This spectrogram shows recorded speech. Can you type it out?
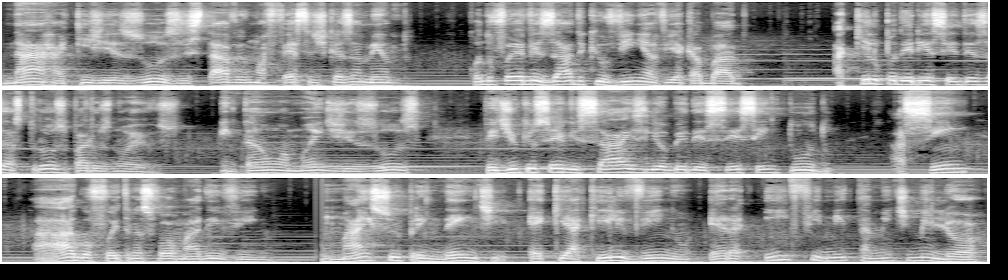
narra que Jesus estava em uma festa de casamento quando foi avisado que o vinho havia acabado. Aquilo poderia ser desastroso para os noivos. Então a mãe de Jesus pediu que os serviçais lhe obedecessem em tudo. Assim, a água foi transformada em vinho. O mais surpreendente é que aquele vinho era infinitamente melhor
